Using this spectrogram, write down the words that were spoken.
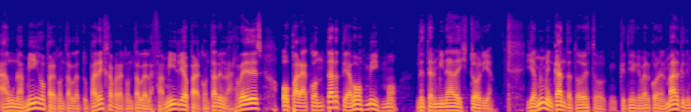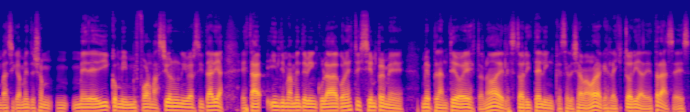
a un amigo, para contarle a tu pareja, para contarle a la familia, para contar en las redes o para contarte a vos mismo determinada historia. Y a mí me encanta todo esto que tiene que ver con el marketing. Básicamente yo me dedico, mi, formación universitaria está íntimamente vinculada con esto y siempre me, me planteo esto, ¿no? El storytelling que se le llama ahora, que es la historia detrás. Es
